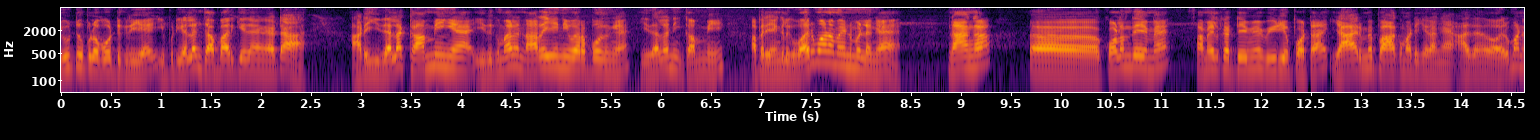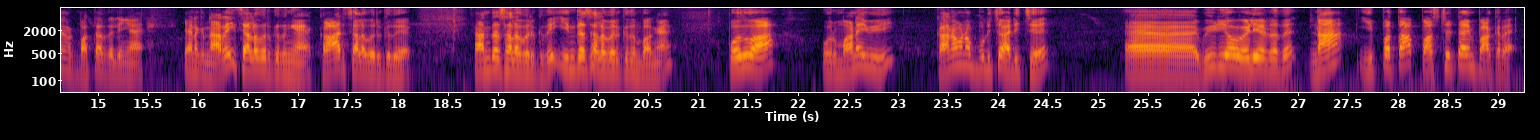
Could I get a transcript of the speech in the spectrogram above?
யூடியூப்பில் போட்டுக்கிறியே இப்படியெல்லாம் சம்பாதிக்கிறேன்னு கேட்டால் அட இதெல்லாம் கம்மிங்க. இதுக்கு மேலே நிறைய நீ வரப்போகுதுங்க. இதெல்லாம் நீ கம்மி. அப்புறம் எங்களுக்கு வருமானம் வேணும் இல்லைங்க நாங்கள் குழந்தையுமே சமையல் கட்டையுமே வீடியோ போட்டால் யாருமே பார்க்க மாட்டேங்கிறாங்க. அது வருமானம் எனக்கு பத்தாது இல்லைங்க. எனக்கு நிறைய செலவு இருக்குதுங்க. கார் செலவு இருக்குது. அந்த செலவு இருக்குது இந்த செலவு இருக்குதும்பாங்க. பொதுவாக ஒரு மனைவி கணவனை பிடிச்சி அடித்து வீடியோ வெளியிடுறது நான் இப்போ தான் ஃபஸ்ட்டு டைம் பார்க்குறேன்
